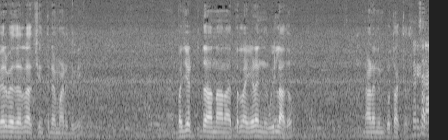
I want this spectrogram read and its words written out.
ಬೇರೆ ಬೇರೆಲ್ಲ ಚಿಂತನೆ ಮಾಡಿದ್ದೀವಿ. ಬಜೆಟ್ದ ನಾನು ಆ ಥರ ಹೇಳಂಗೆ ಇಲ್ಲ ಅದು. ನಾಳೆ ನಿಮ್ಗೆ ಗೊತ್ತಾಗ್ತದೆ. ಸರ್.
